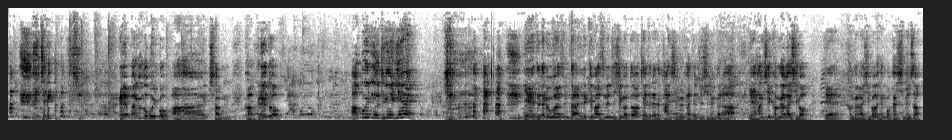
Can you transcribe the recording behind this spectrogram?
제가 예, 빨간 거 보이고 아 참 그래도 안 보이는데 어떻게 얘기해? 예, 대단히 고맙습니다. 이렇게 말씀해 주신 것도 저희들한테 관심을 가져주시는 거라 예, 항시 건강하시고 예, 건강하시고 행복하시면서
